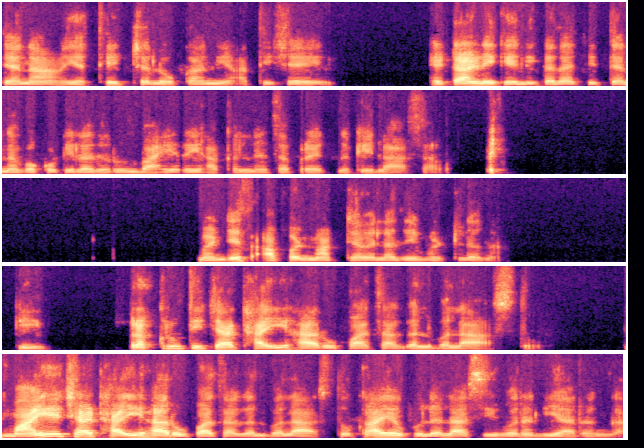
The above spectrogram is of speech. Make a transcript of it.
त्यांना यथेच्छ लोकांनी अतिशय हेटाळणी केली कदाचित त्यांना बकोटीला धरून बाहेरही हाकलण्याचा प्रयत्न केला असावा. म्हणजेच आपण मागच्या वेळेला जे म्हटलं ना की प्रकृतीच्या ठाई हा रूपाचा गलबला असतो. मायेच्या ठाई हा रूपाचा गलबला असतो. काय फुललासी वरलिया रंगा.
